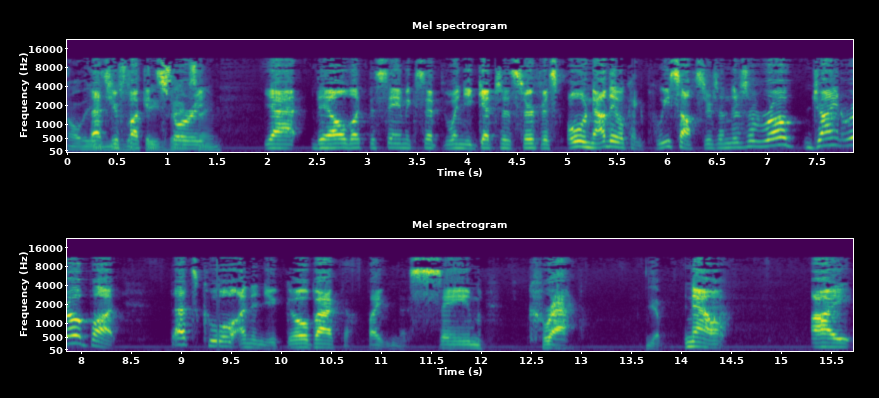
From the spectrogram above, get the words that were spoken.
All the That's your fucking the story. same. Yeah, they all look the same except when you get to the surface. Oh, now they look like police officers, and there's a ro- giant robot. That's cool. And then you go back to fighting the same crap. Yep. Now, I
